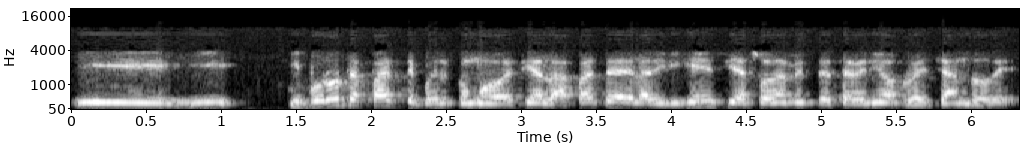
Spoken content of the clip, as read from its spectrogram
y, y por otra parte, pues como decía, la parte de la dirigencia solamente se ha venido aprovechando de,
